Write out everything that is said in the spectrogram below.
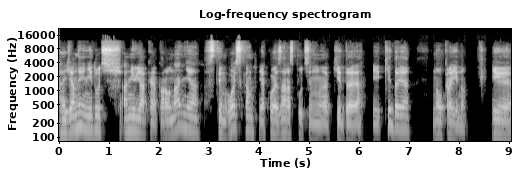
яны не ідуць ані ў якае параўнанне з тым войскам якое зараз Путін кідае і кідае на Украіну. І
